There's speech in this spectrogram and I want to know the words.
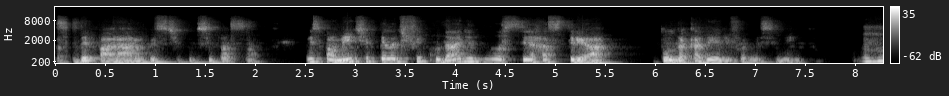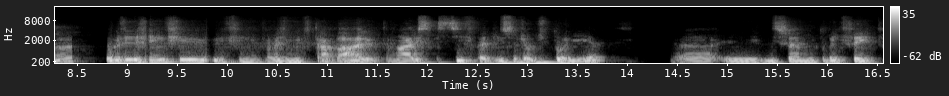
se depararam com esse tipo de situação, principalmente pela dificuldade de você rastrear toda a cadeia de fornecimento. Uhum. Uh, hoje a gente, enfim, através de muito trabalho, tem uma área específica disso, de auditoria, uh, e isso é muito bem feito.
